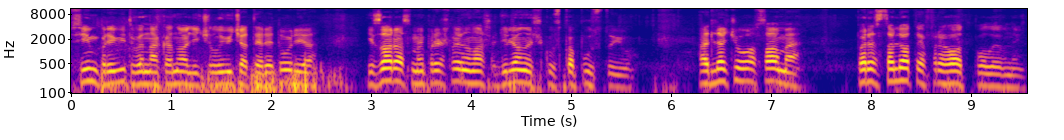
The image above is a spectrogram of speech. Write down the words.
Всім привіт! Ви на каналі Чоловіча Територія. І зараз ми прийшли на нашу діляночку з капустою. А для чого саме? Переставляти фрегат поливний.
